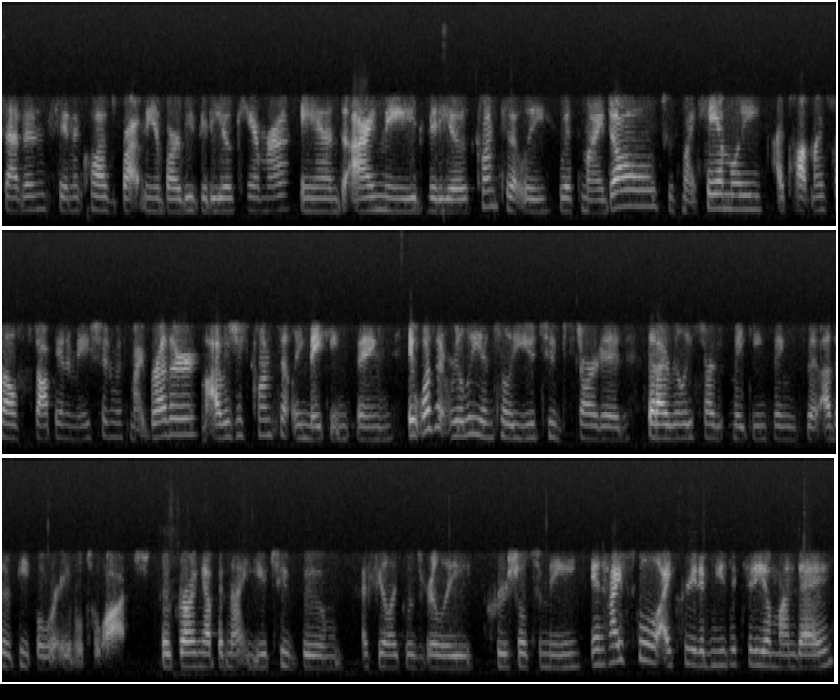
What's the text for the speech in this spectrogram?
seven, Santa Claus brought me a Barbie video camera, and I made videos constantly with my dolls, with my family. I taught myself stop animation with my brother. I was just constantly making things. It wasn't really until YouTube started that I really started making things that other people were able to watch. So growing up in that YouTube boom, I feel like was really crucial to me. In high school, I created Music Video Monday,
